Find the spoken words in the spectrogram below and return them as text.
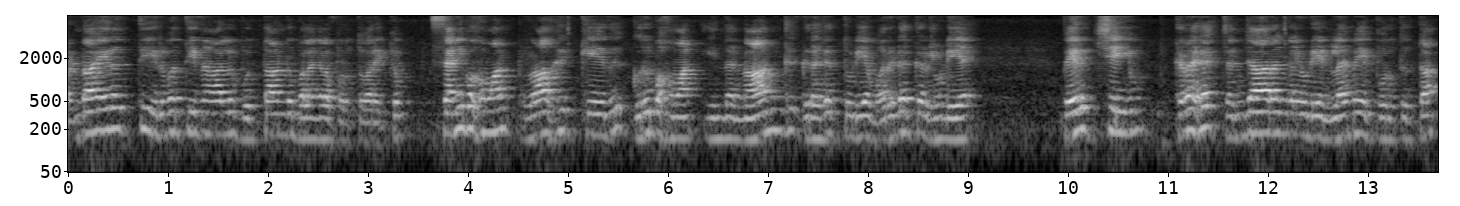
ரெண்டாயிரத்தி இருபத்தி நாலு புத்தாண்டு பலங்களை பொறுத்த வரைக்கும் சனி பகவான் ராகு கேது குரு பகவான் இந்த நான்கு கிரகத்துடைய வருடக்கர்களுடைய பெயர்ச்சியும் கிரக சஞ்சாரங்களுடைய நிலைமையை பொறுத்து தான்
